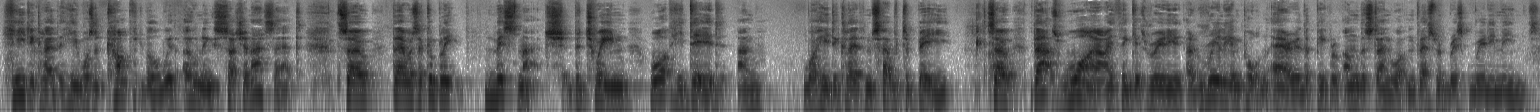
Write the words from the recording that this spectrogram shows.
he declared that he wasn't comfortable with owning such an asset. So there was a complete mismatch between what he did and what he declared himself to be. So that's why I think it's really a really important area that people understand what investment risk really means.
